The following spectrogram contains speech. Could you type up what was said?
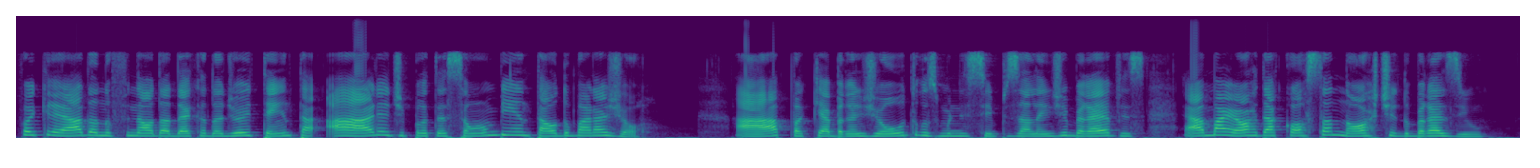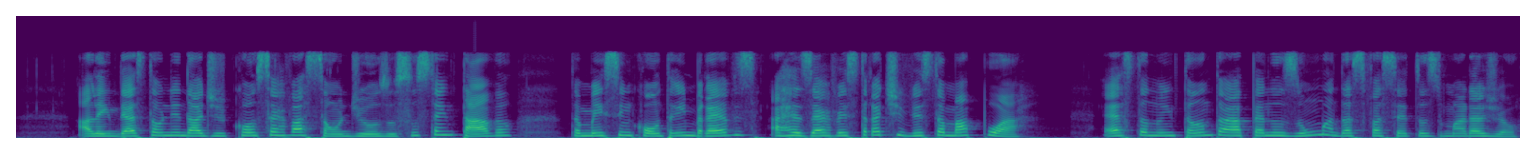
foi criada no final da década de 80 a Área de Proteção Ambiental do Marajó. A APA, que abrange outros municípios além de Breves, é a maior da costa norte do Brasil. Além desta unidade de conservação de uso sustentável, também se encontra em Breves a Reserva Extrativista Mapuá. Esta, no entanto, é apenas uma das facetas do Marajó.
